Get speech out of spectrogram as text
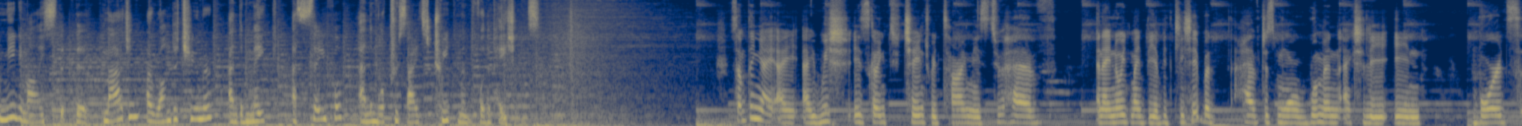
minimize the, the, margin around the tumor and make a safer and more precise treatment for the patients. Something I, I, I, wish is going to change with time is to have, and I know it might be a bit cliche, but have just more women actually in boards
